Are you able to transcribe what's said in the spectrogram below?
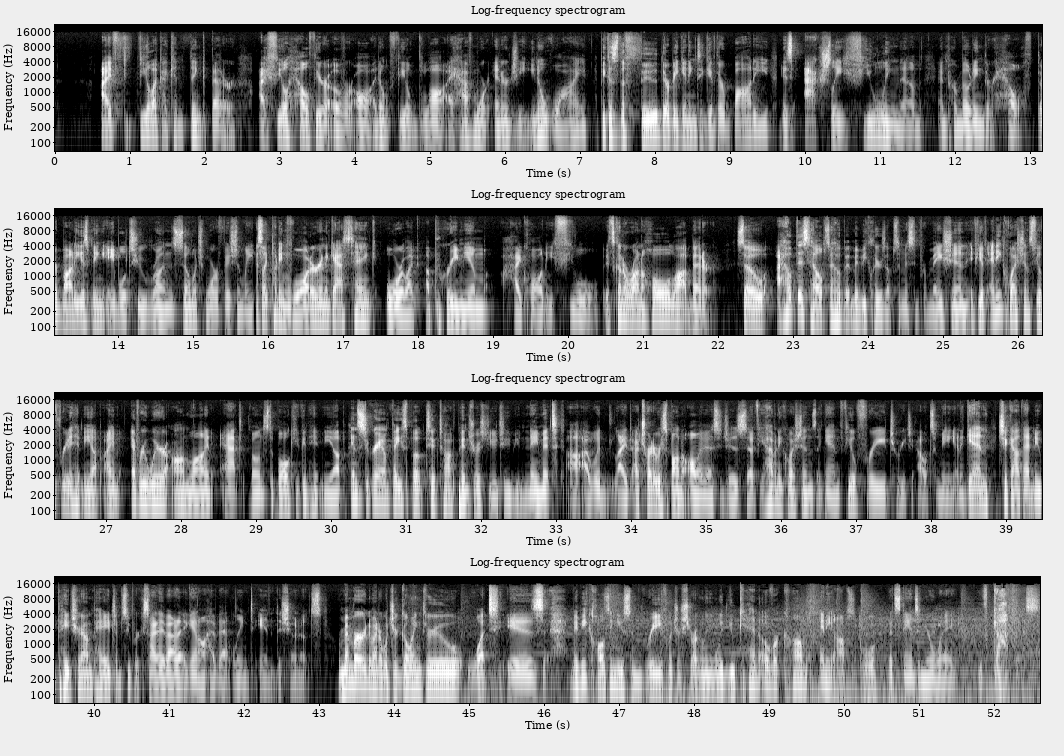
I feel like I can think better. I feel healthier overall. I don't feel blah. I have more energy. You know why? Because the food they're beginning to give their body is actually fueling them and promoting their health. Their body is being able to run so much more efficiently. It's like putting water in a gas tank or like a premium high quality fuel. It's going to run a whole lot better So I hope this helps. I hope it maybe clears up some misinformation. If you have any questions, feel free to hit me up. I am everywhere online at Bones to Bulk. You can hit me up Instagram, Facebook, TikTok, Pinterest, YouTube, you name it. Uh, I would I, I try to respond to all my messages. So if you have any questions, again, feel free to reach out to me. And again, check out that new Patreon page. I'm super excited about it. Again, I'll have that linked in the show notes. Remember, no matter what you're going through, what is maybe causing you some grief, what you're struggling with, you can overcome any obstacle that stands in your way. You've got this.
